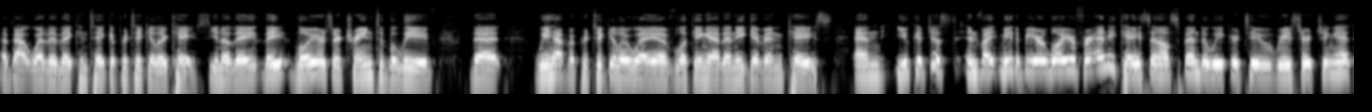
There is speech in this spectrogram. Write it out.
about whether they can take a particular case. You know, they, they lawyers are trained to believe that we have a particular way of looking at any given case. And you could just invite me to be your lawyer for any case, and I'll spend a week or two researching it.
